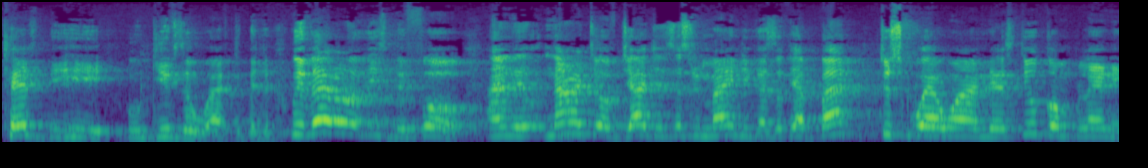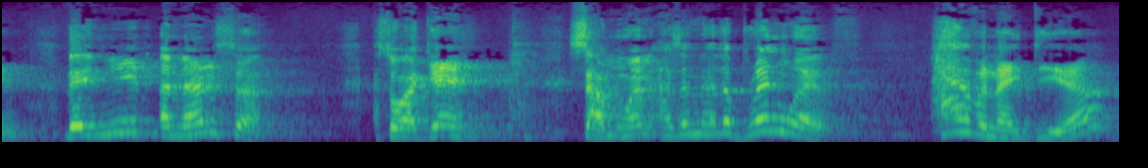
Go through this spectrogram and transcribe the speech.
Cursed be he who gives a wife to Benjamin. We've heard all of this before, and the narrative of Judges is just reminding us that they are back to square one. They're still complaining. They need an answer. So again, someone has another brainwave. Have an idea?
